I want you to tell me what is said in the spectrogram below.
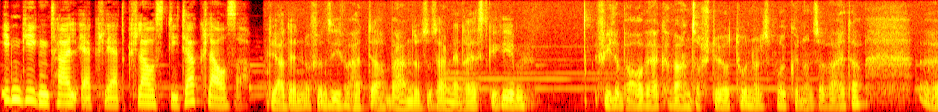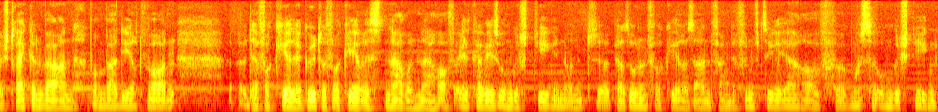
Im Gegenteil, erklärt Klaus-Dieter Klauser. Die Ardennenoffensive hat der Bahn sozusagen den Rest gegeben. Viele Bauwerke waren zerstört, Tunnels, Brücken und so weiter. Äh, Strecken waren bombardiert worden. Äh, der Verkehr, der Güterverkehr ist nach und nach auf LKWs umgestiegen und äh, Personenverkehr ist Anfang der 50er Jahre auf Busse umgestiegen,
